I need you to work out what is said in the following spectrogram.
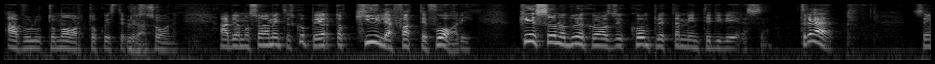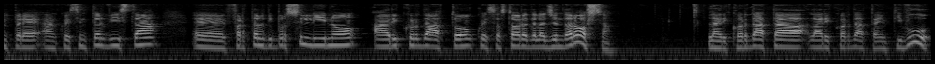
ha voluto morto queste Esatto. persone. Abbiamo solamente scoperto chi le ha fatte fuori, che sono due cose completamente diverse. Tre, sempre a questa intervista, eh, il fratello di Borsellino ha ricordato questa storia dell'agenda rossa. L'ha ricordata, l'ha ricordata in tv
